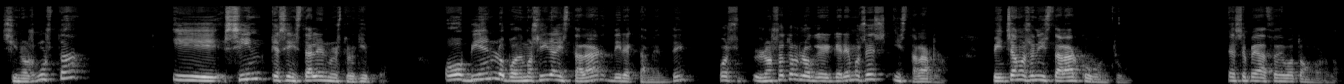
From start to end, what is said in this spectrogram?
si nos gusta y sin que se instale en nuestro equipo. O bien lo podemos ir a instalar directamente. Pues nosotros lo que queremos es instalarlo. Pinchamos en instalar Kubuntu. Ese pedazo de botón gordo.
